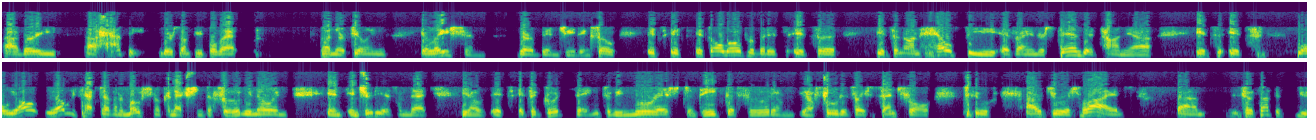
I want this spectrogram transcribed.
uh, very uh, happy. There's some people that when they're feeling elation, they're binge eating. So it's it's it's all over, but it's it's a it's an unhealthy, as I understand it, Tanya. It's it's well, we all we always have to have an emotional connection to food. We know in, in in Judaism that you know it's it's a good thing to be nourished and to eat good food, and you know food is very central to our Jewish lives. Um, so it's not that you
